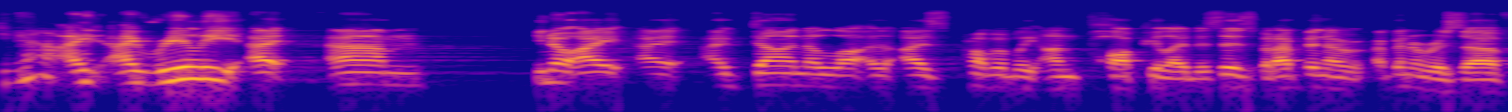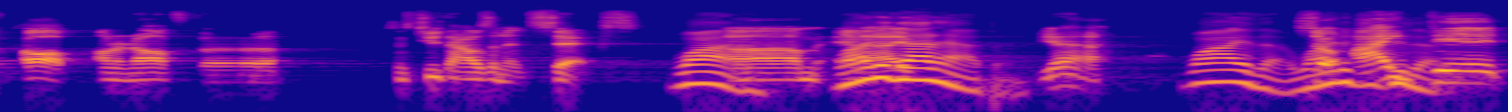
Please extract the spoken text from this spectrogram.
yeah, I, I really, I, um, you know, I, I, I've done a lot. As probably unpopular this is, but I've been a, I've been a reserve cop on and off uh, since 2006. Why? Um, Why did I, that happen? Yeah. Why though? Why so did I did.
